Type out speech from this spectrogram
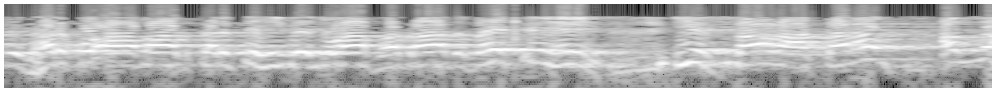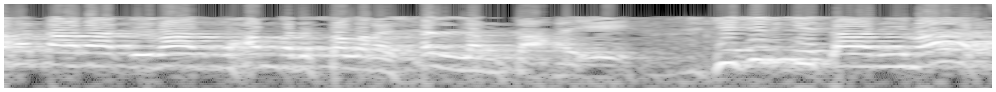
کے گھر کو آباد کرتے ہوئے جو آپ حضرات بیٹھے ہیں، یہ سارا کرم اللہ تعالیٰ کے بعد محمد صلی اللہ علیہ وسلم کا ہے۔ کہ جن کی تعلیمات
